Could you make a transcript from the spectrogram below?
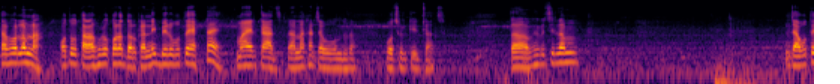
তারপর ভাবলাম না অত তাড়াহুড়ো করার দরকার নেই বেরোবো তো একটাই মায়ের কাজ রান্নাঘাট যাব বন্ধুরা বছরকির কাজ। তা ভেবেছিলাম যাব তো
